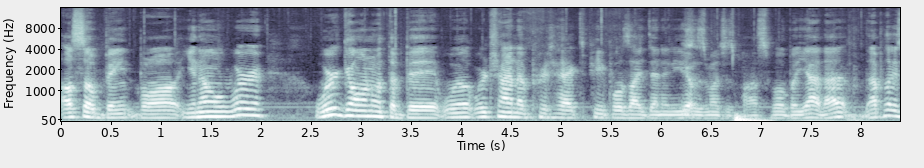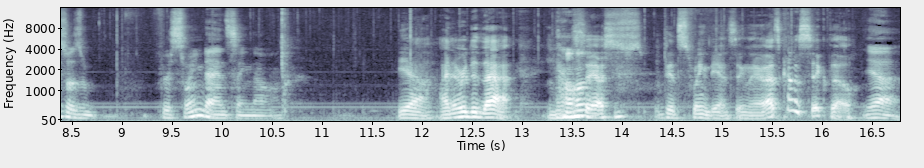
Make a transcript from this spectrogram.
Also, paintball. You know, we're we're going with the bit. We're, we're trying to protect people's identities Yep. as much as possible. But yeah, that that place was for swing dancing though. Yeah, I never did that. No? can't say I s- did swing dancing there. That's kind of sick though. Yeah,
